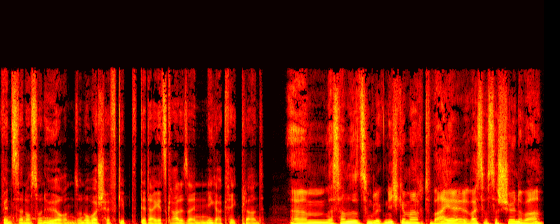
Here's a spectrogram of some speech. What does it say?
Wenn es da noch so einen höheren, so einen Oberchef gibt, der da jetzt gerade seinen Megakrieg plant. Ähm, das haben sie zum Glück nicht gemacht, weil, weißt du, was das Schöne war?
